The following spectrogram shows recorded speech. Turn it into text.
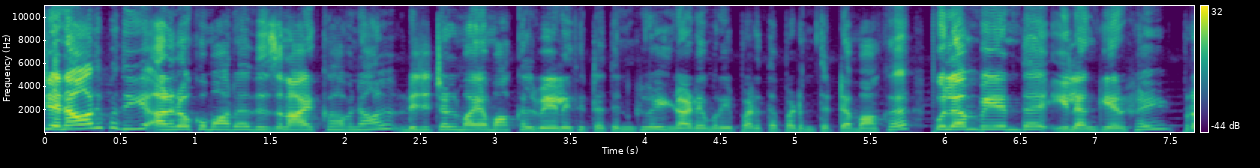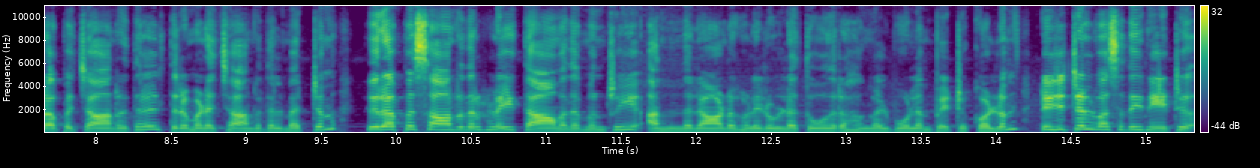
ஜனாதிபதி அனுரகுமார திசநாயக்காவினால் டிஜிட்டல் மயமாக்கல் வேலை திட்டத்தின் கீழ் நடைமுறைப்படுத்தப்படும் திட்டமாக புலம்பெயர்ந்த இலங்கையர்கள் பிறப்பு சான்றிதழ் திருமணச் சான்றிதழ் மற்றும் இறப்பு சான்றிதழ்களை தாமதமின்றி அந்தந்த நாடுகளில் உள்ள தூதரகங்கள் மூலம் பெற்றுக்கொள்ளும் டிஜிட்டல் வசதி நேற்று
